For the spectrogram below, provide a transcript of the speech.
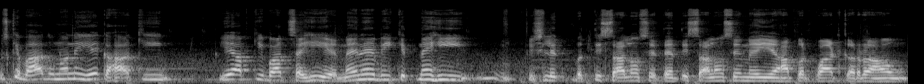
उसके बाद उन्होंने ये कहा कि ये आपकी बात सही है। मैंने भी कितने ही पिछले बत्तीस सालों से, तैंतीस सालों से मैं यहाँ पर पाठ कर रहा हूँ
